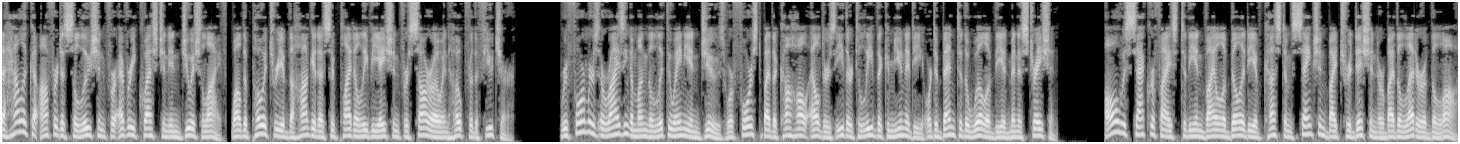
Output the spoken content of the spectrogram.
The Halakha offered a solution for every question in Jewish life, while the poetry of the Haggadah supplied alleviation for sorrow and hope for the future. Reformers arising among the Lithuanian Jews were forced by the Kahal elders either to leave the community or to bend to the will of the administration. All was sacrificed to the inviolability of customs sanctioned by tradition or by the letter of the law.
